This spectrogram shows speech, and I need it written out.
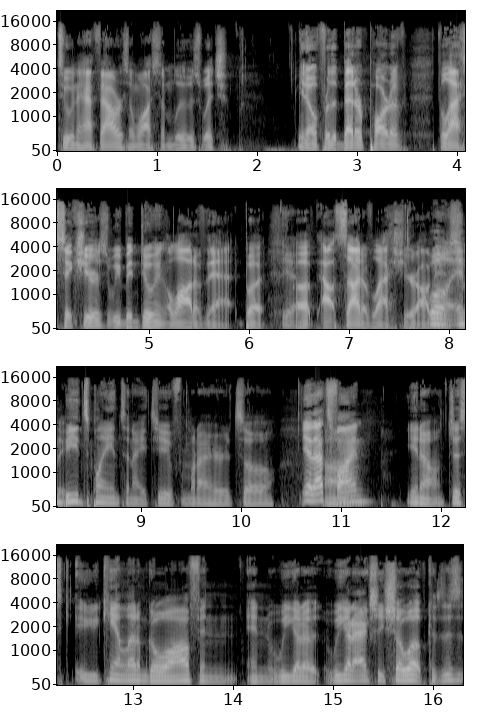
two and a half hours and watch them lose, which, you know, for the better part of the last six years, we've been doing a lot of that. But Yeah. uh, outside of last year, obviously. well, Embiid's playing tonight too, from what I heard. So yeah, that's um, fine. you know, just you can't let them go off, and and we gotta we gotta actually show up because this is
